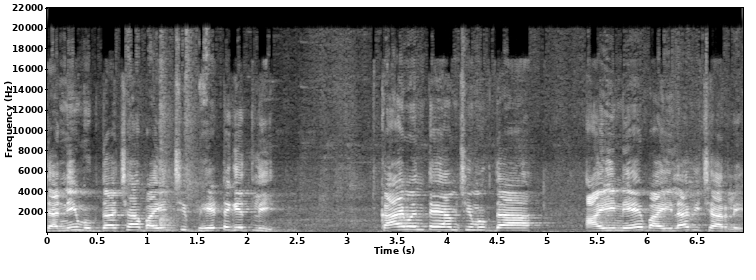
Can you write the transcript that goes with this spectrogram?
त्यांनी मुग्धाच्या बाईंची भेट घेतली. काय म्हणते आमची मुग्धा? आईने बाईला विचारले.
